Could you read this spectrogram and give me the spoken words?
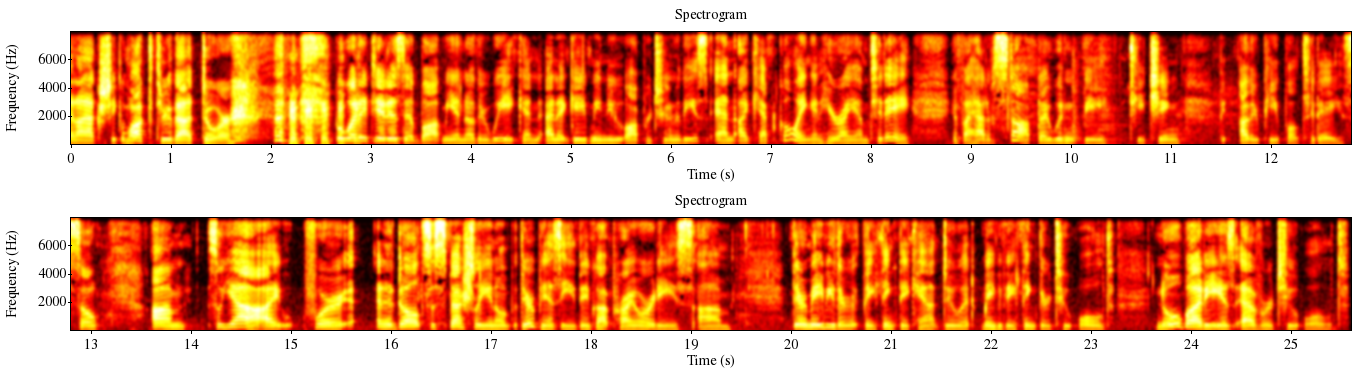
That I actually walked through that door. but what it did is it bought me another week and, and it gave me new opportunities, and I kept going. And here I am today. If I had have stopped, I wouldn't be teaching other people today. So, um, so yeah, I for and adults especially, you know, they're busy. They've got priorities. Um, they're maybe they they think they can't do it. Maybe they think they're too old. Nobody is ever too old.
